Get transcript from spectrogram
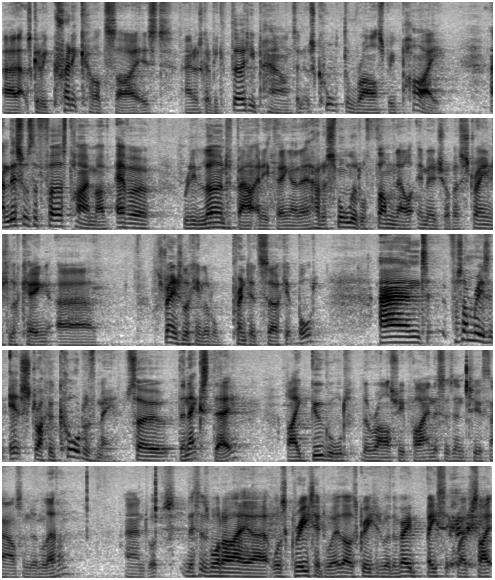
uh, that was going to be credit card sized, and it was going to be 30 pounds, and it was called the Raspberry Pi. And this was the first time I've ever really learned about anything, and it had a small little thumbnail image of a strange looking, uh, strange looking little printed circuit board. And for some reason, it struck a chord with me. So the next day, I Googled the Raspberry Pi, and this is in 2011. And whoops, this is what I uh, was greeted with. I was greeted with a very basic website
